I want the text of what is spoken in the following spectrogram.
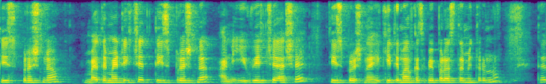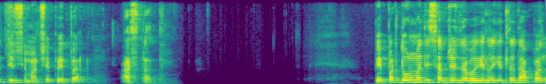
तीस प्रश्न मॅथमॅटिक्सचे तीस प्रश्न आणि ई एसचे असे तीस प्रश्न. हे किती मार्काचे पेपर असतात मित्रांनो? तर दीडशे मार्कचे पेपर असतात. पेपर दोनमध्ये सब्जेक्ट जर बघितला घेतलं तर आपण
